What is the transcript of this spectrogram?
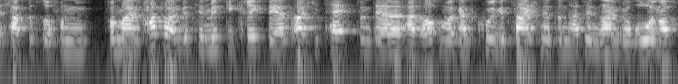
ich habe das so von, von meinem Papa ein bisschen mitgekriegt. Der ist Architekt und der hat auch immer ganz cool gezeichnet und hatte in seinem Büro immer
